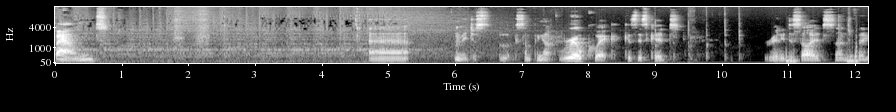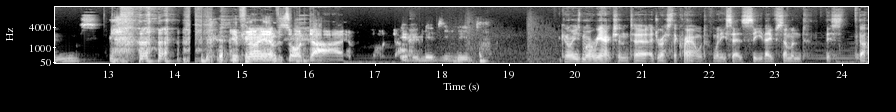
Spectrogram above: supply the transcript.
bound. Uh, let me just look something up real quick because this could really decide certain things. if Can he I, um, lives or dies. If he lives, he lives. Can I use my reaction to address the crowd when he says, "See, they've summoned this stuff"?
